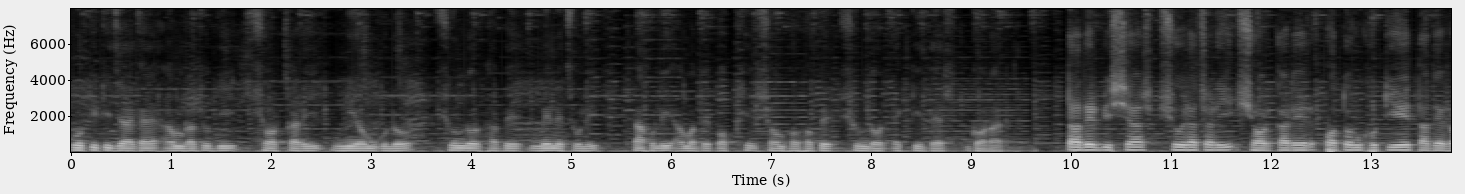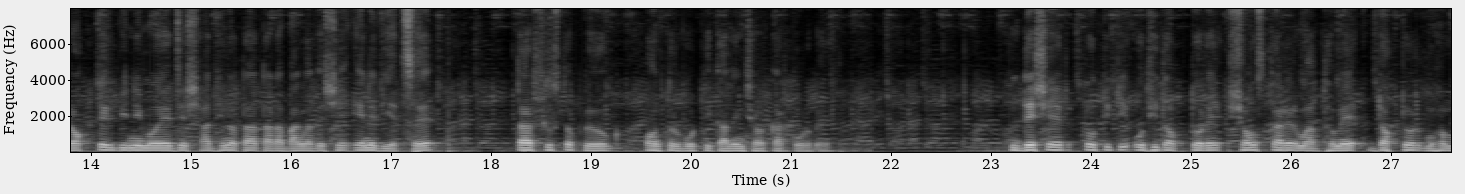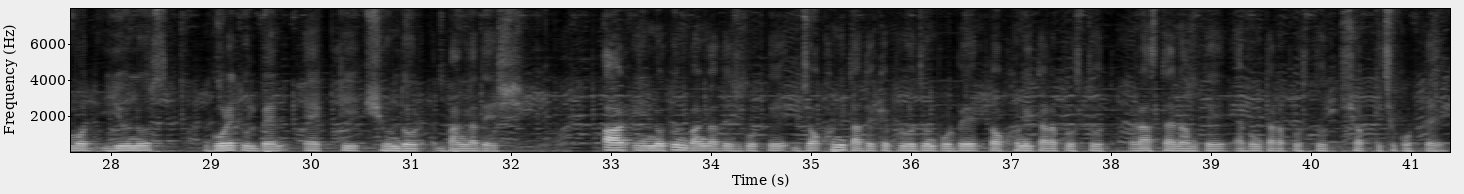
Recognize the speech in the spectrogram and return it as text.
প্রতিটি জায়গায় আমরা যদি সরকারি নিয়মগুলো সুন্দরভাবে মেনে চলি, তাহলেই আমাদের পক্ষে সম্ভব হবে সুন্দর একটি দেশ গড়ার। তাদের বিশ্বাস, স্বৈরাচারী সরকারের পতন ঘটিয়ে তাদের রক্তের বিনিময়ে যে স্বাধীনতা তারা বাংলাদেশে এনে দিয়েছে, তার সুস্থ প্রয়োগ অন্তর্বর্তীকালীন সরকার করবে। দেশের প্রতিটি অধিদপ্তরে সংস্কারের মাধ্যমে ডক্টর মোহাম্মদ ইউনুস গড়ে তুলবেন একটি সুন্দর বাংলাদেশ। আর এই নতুন বাংলাদেশ গড়তে যখনই তাদেরকে প্রয়োজন পড়বে, তখনই তারা প্রস্তুত রাস্তায় নামতে এবং তারা প্রস্তুত সব কিছু করতে।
